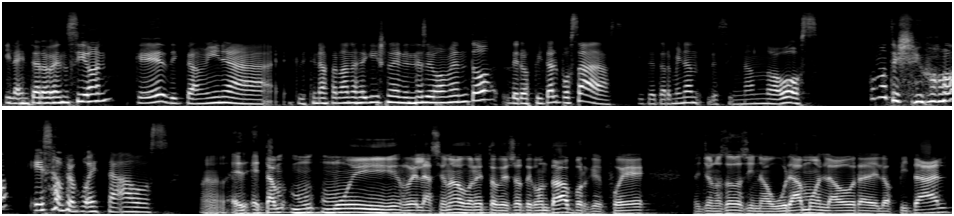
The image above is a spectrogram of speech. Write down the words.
y la intervención que dictamina Cristina Fernández de Kirchner en ese momento del Hospital Posadas y te terminan designando a vos. ¿Cómo te llegó esa propuesta a vos? Bueno, e- está mu- muy relacionado con esto que yo te contaba porque fue, de hecho nosotros inauguramos la obra del hospital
